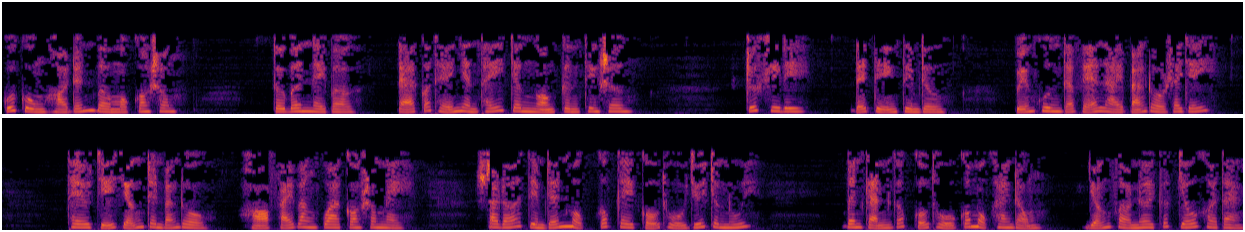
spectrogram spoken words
cuối cùng họ đến bờ một con sông. Từ bên này bờ, đã có thể nhìn thấy chân ngọn Kình Thiên Sơn. Trước khi đi, để tiện tìm đường, Uyển Quân đã vẽ lại bản đồ ra giấy. Theo chỉ dẫn trên bản đồ, họ phải băng qua con sông này, sau đó tìm đến một gốc cây cổ thụ dưới chân núi. Bên cạnh gốc cổ thụ có một hang động, dẫn vào nơi cất giấu kho tàng.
